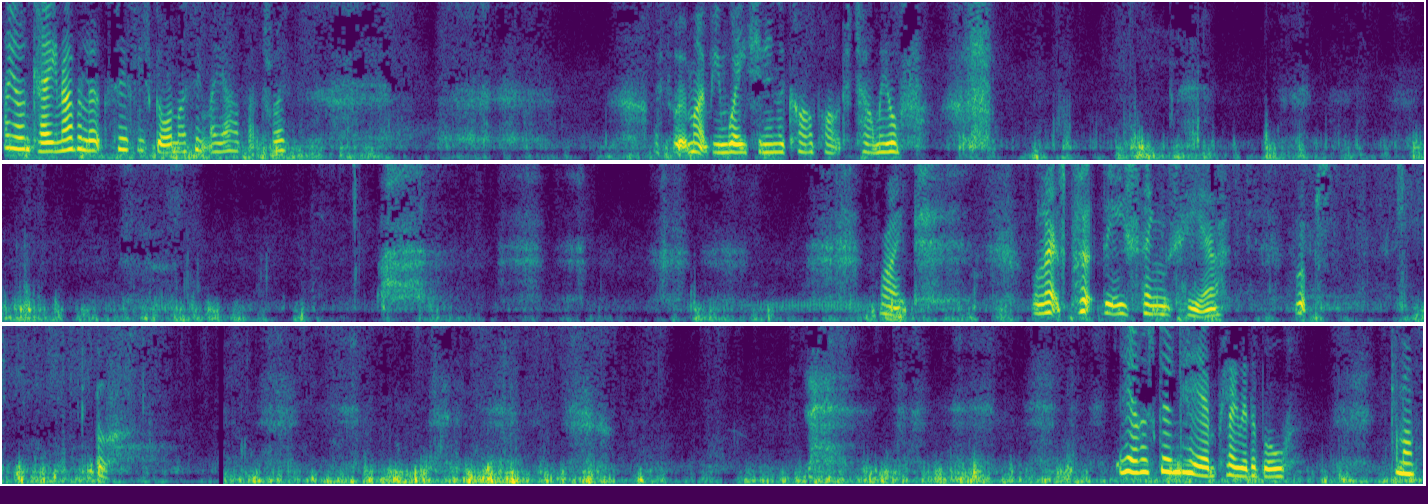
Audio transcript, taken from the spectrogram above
Okay, on, Kane. Have a look, see if he's gone. I think they have, actually. I thought it might have been waiting in the car park to tell me off. Right, well let's put these things here Let's go in here and play with the ball. Come on.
